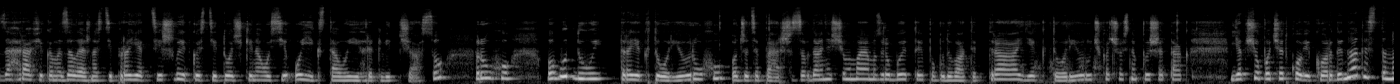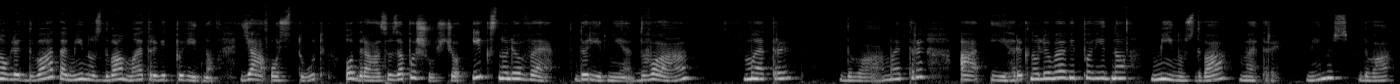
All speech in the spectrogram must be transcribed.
За графіками залежності проєкції швидкості точки на осі ОХ та ОY від часу руху, побудуй траєкторію руху. Отже, це перше завдання, що ми маємо зробити: побудувати траєкторію. Ручка щось напише так. Якщо початкові координати становлять 2 та мінус 2 метри відповідно. Я ось тут одразу запишу, що х нульове дорівнює 2 метри, 2 метри, а y нульове відповідно мінус 2 метри. Мінус 2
